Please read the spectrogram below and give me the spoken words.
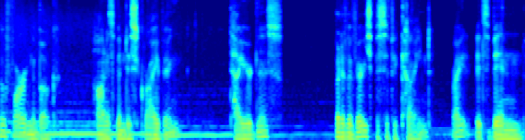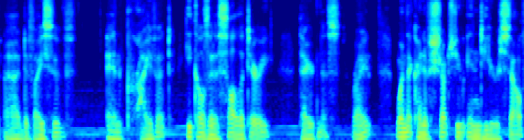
So far in the book, Han has been describing tiredness, but of a very specific kind, right? It's been uh, divisive and private. He calls it a solitary tiredness, right? One that kind of shuts you into yourself,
